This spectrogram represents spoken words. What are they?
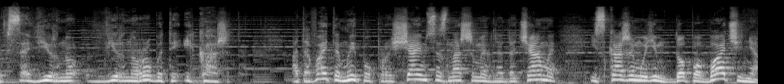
все вірно, вірно робите і кажете. А давайте ми попрощаємося з нашими глядачами і скажемо їм до побачення,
